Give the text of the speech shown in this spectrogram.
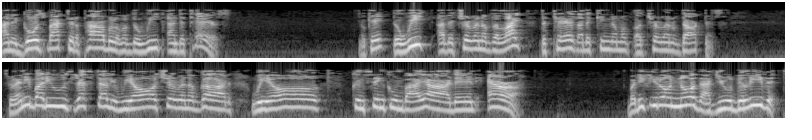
And it goes back to the parable of the wheat and the tares. Okay? The wheat are the children of the light, the tares are the kingdom of uh, children of darkness. So anybody who's just telling you we are all children of God, we all can sing kumbaya, they're in error. But if you don't know that, you will believe it.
